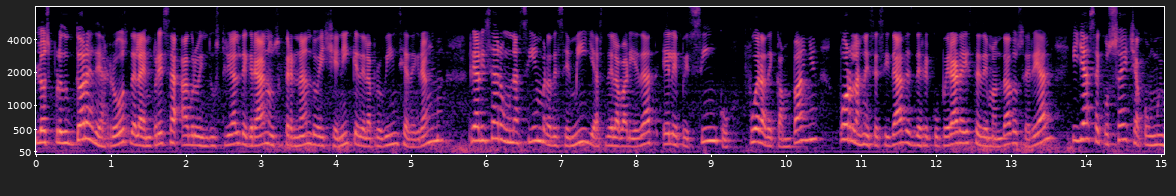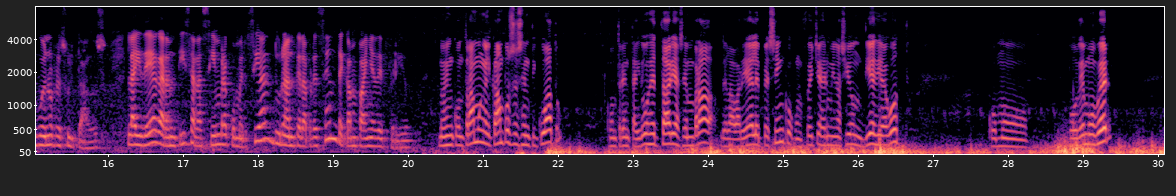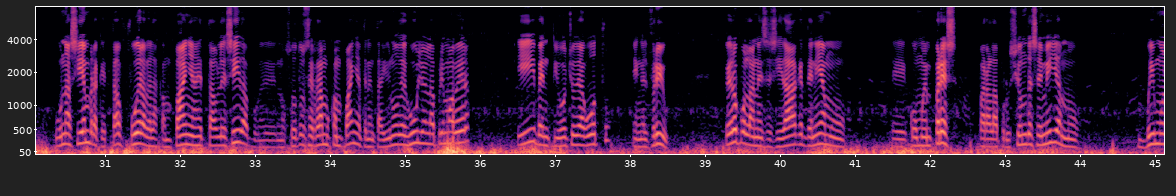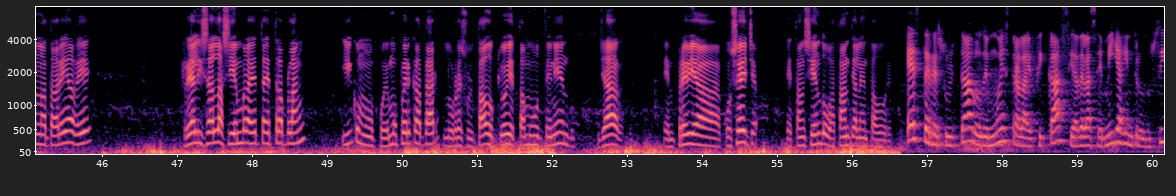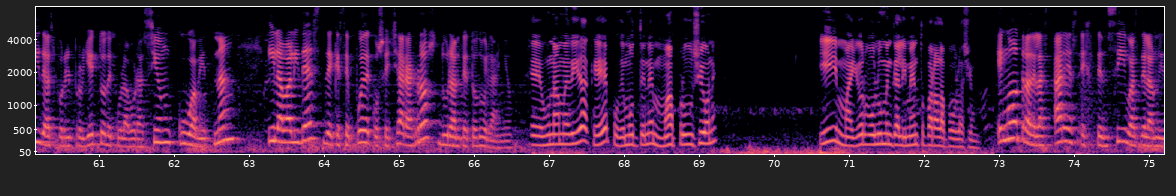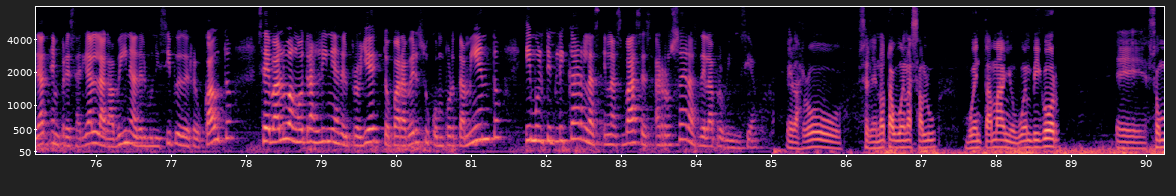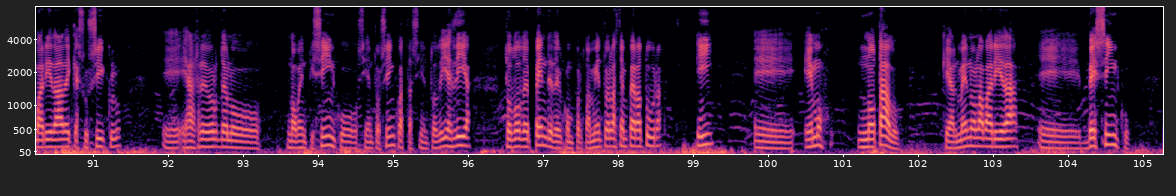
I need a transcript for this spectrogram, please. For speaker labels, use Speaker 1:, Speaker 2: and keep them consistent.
Speaker 1: Los productores de arroz de la empresa agroindustrial de granos Fernando Echenique de la provincia de Granma realizaron una siembra de semillas de la variedad LP5 fuera de campaña por las necesidades de recuperar este demandado cereal y ya se cosecha con muy buenos resultados. La idea garantiza la siembra comercial durante la presente campaña de frío.
Speaker 2: Nos encontramos en el campo 64 con 32 hectáreas sembradas de la variedad LP5 con fecha de germinación 10 de agosto. Como podemos ver, una siembra que está fuera de las campañas establecidas, porque nosotros cerramos campaña 31 de julio en la primavera y 28 de agosto en el frío. Pero por la necesidad que teníamos eh, como empresa para la producción de semillas, nos vimos en la tarea de realizar la siembra de esta extra plan y como nos podemos percatar, los resultados que hoy estamos obteniendo ya en previa cosecha están siendo bastante alentadores.
Speaker 1: Este resultado demuestra la eficacia de las semillas introducidas por el proyecto de colaboración Cuba-Vietnam y la validez de que se puede cosechar arroz durante todo el año.
Speaker 2: Es una medida que podemos tener más producciones y mayor volumen de alimentos para la población.
Speaker 1: En otra de las áreas extensivas de la unidad empresarial La Gavina del municipio de Reucauto, se evalúan otras líneas del proyecto para ver su comportamiento y multiplicarlas en las bases arroceras de la provincia.
Speaker 3: El arroz se le nota buena salud, buen tamaño, buen vigor. Eh, son variedades que su ciclo eh, es alrededor de los 95, 105 hasta 110 días. Todo depende del comportamiento de las temperaturas y eh, hemos notado que al menos la variedad eh, B5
